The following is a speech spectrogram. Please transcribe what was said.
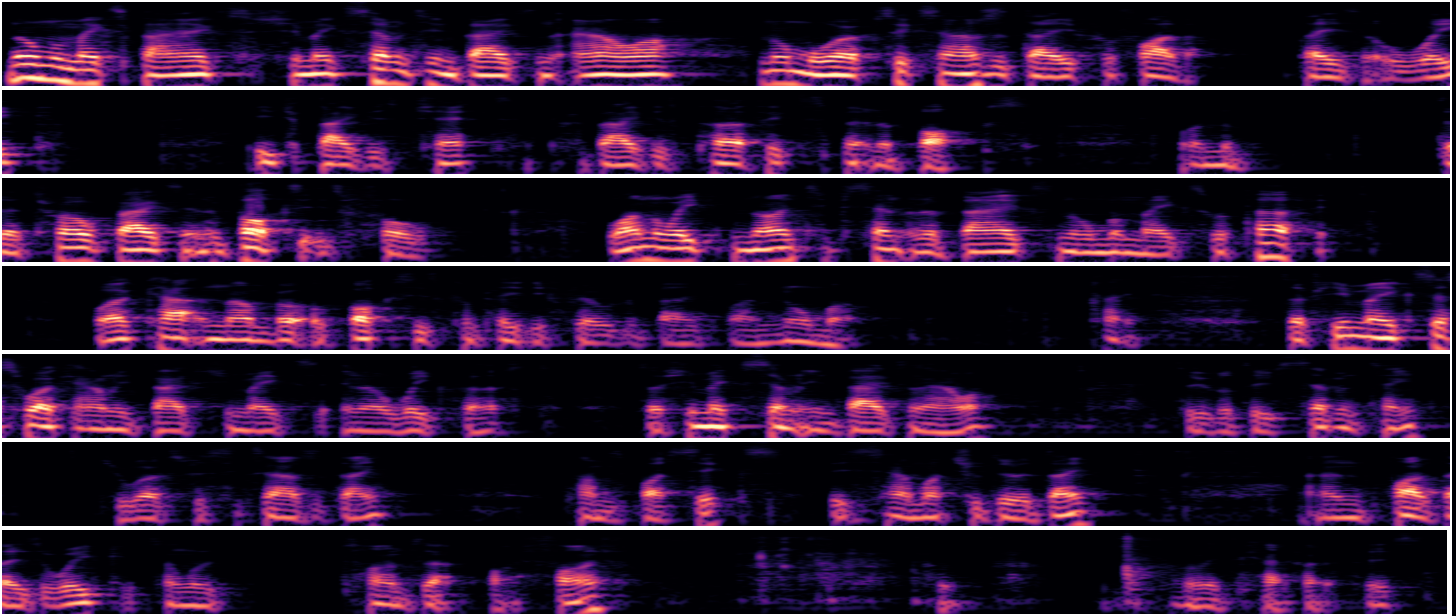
Norma makes bags. She makes 17 bags an hour. Norma works six hours a day for five days a week. Each bag is checked. If a bag is perfect, it's put in a box. When the, the 12 bags in a box is full. One week, 90% of the bags Norma makes were perfect. Work out the number of boxes completely filled with bags by Norma. Okay, so if she makes, let's work out how many bags she makes in a week first. So she makes 17 bags an hour, so you've got to do 17. She works for six hours a day, times by six. This is how much she'll do a day. And five days a week, so I'm going to times that by five. I need to calculate this.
